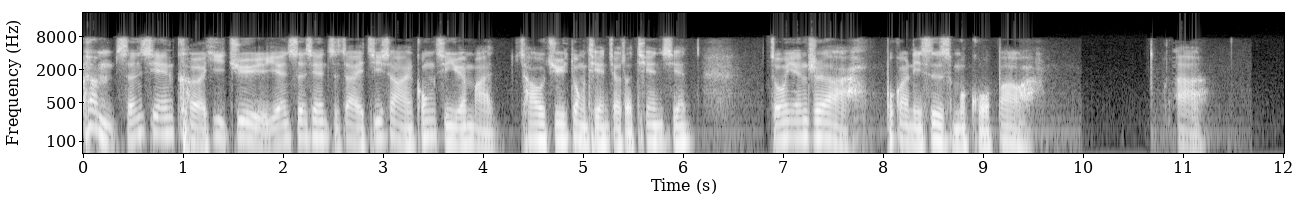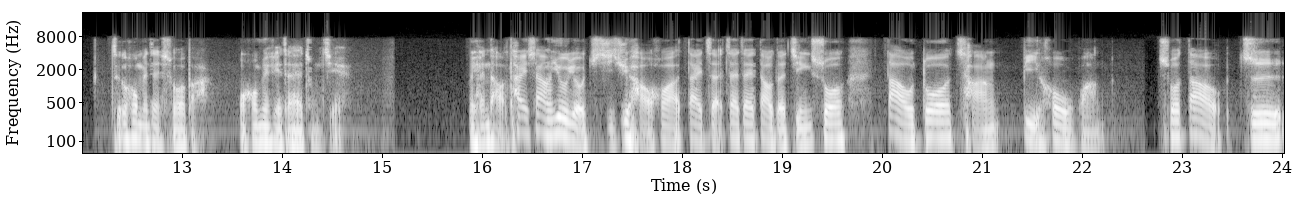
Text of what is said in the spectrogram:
神仙可易聚，言神仙只在机上功行圆满，超居洞天，叫做天仙。总而言之啊，不管你是什么果报啊，啊，这个后面再说吧，我后面可以再来总结，也很好。太上又有几句好话，带在在在《道德经》说：“道多长必后亡，说道知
